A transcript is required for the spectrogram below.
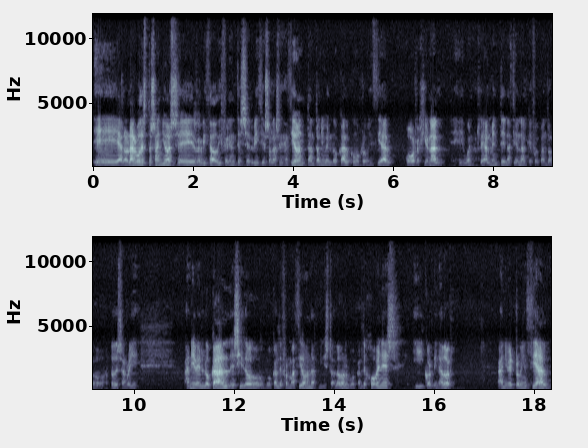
Eh, a lo largo de estos años he realizado diferentes servicios a la asociación, tanto a nivel local como provincial o regional, eh, bueno, realmente nacional, que fue cuando lo, desarrollé. A nivel local he sido vocal de formación, administrador, vocal de jóvenes y coordinador. A nivel provincial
